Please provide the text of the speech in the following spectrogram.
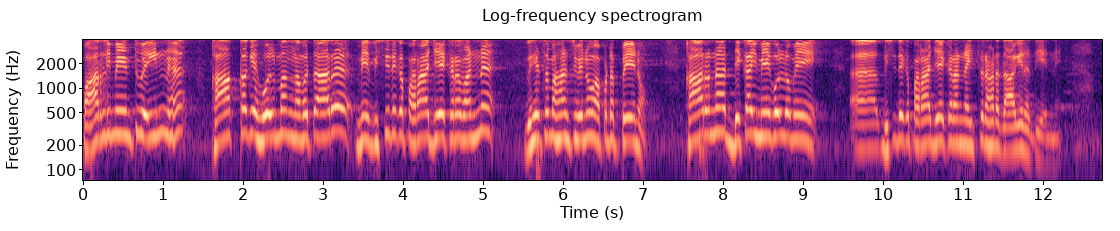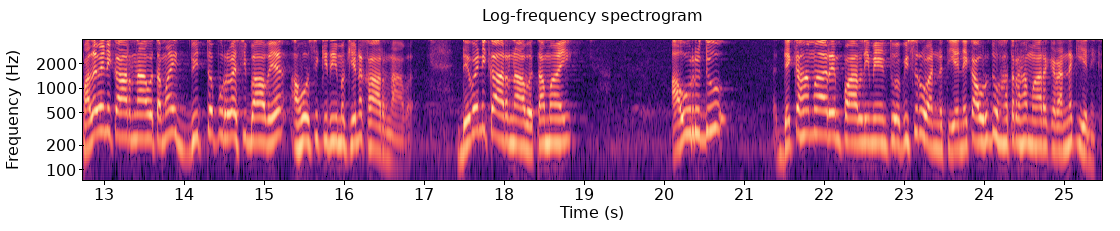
පාර්ලිමේන්තුවේ ඉන්න කාක්කගේ හොල්මන් අවතාර මේ විසි දෙක පරාජය කරවන්න වෙහෙස මහන්සි වෙනවා අපට පේනවා. කාරණා දෙකයි මේගොල්ලො මේ විසි දෙක පරාජය කරන්න ඉස්සරහට දාගෙන තියෙන්නේ. පළවෙනි කාරණාව තමයි ද්විත්ව පුරවැසි භාවය අහෝසි කිරීම කියන කාරණාව. දෙවැනි කාරණාව තමයි අවුරුදු දෙක හමාරෙන් පාර්ලිමේන්තුව විසරුවන්න තියෙන එක අවුරුදු හතර හමාර කරන්න කියන එක.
